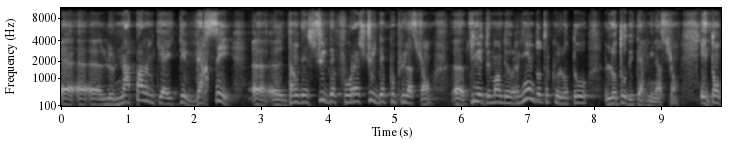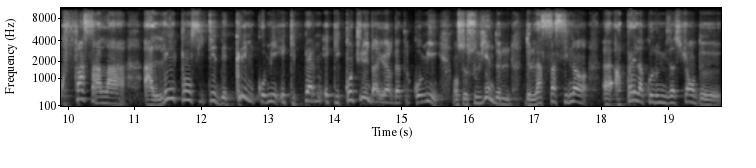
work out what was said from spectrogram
euh, euh, le napalm qui a été versé dans des sur des forêts sur des populations qui ne demandent rien d'autre que l'auto l'autodétermination et donc face à la à l'intensité des crimes commis qui permet et qui continuent d'ailleurs d'être commis on se souvient de, l'assassinat après la colonisation de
